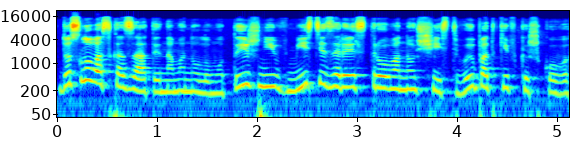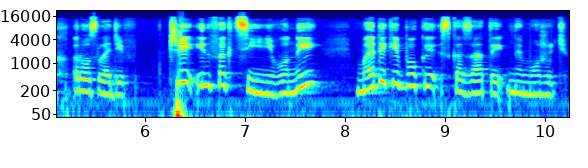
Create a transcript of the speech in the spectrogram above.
До слова сказати, на минулому тижні в місті зареєстровано 6 випадків кишкових розладів. Чи інфекційні вони, медики поки сказати не можуть.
